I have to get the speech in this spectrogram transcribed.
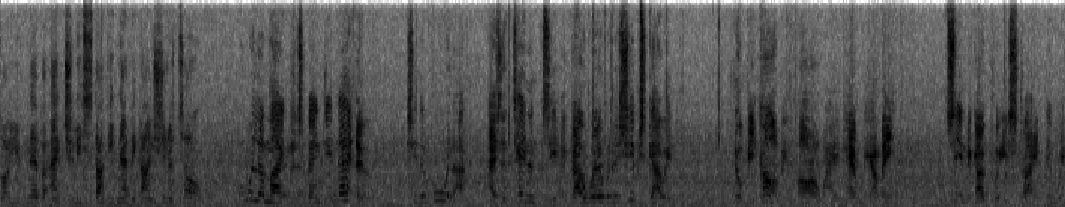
So you've never actually studied navigation at all? Boiler maintenance men didn't that do? See, the boiler has a tendency to go wherever the ship's going. Look, we can't be far away, can we? I mean, seemed to go pretty straight, didn't we?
